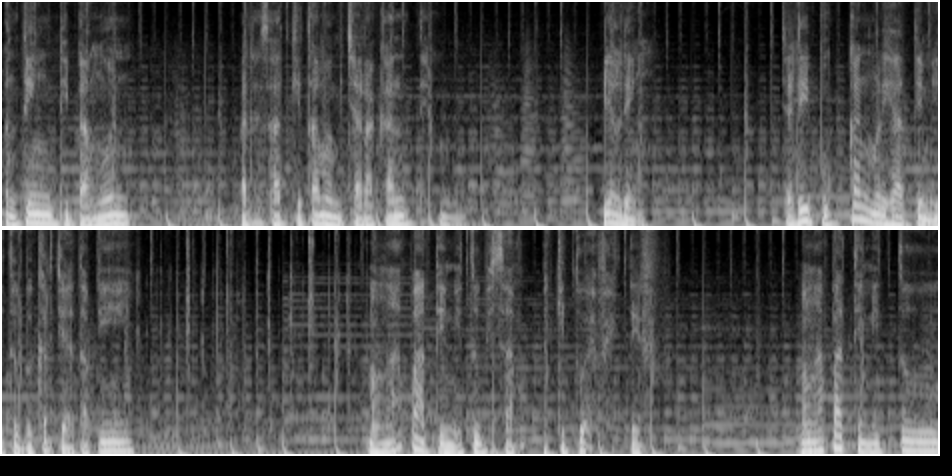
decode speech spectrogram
penting dibangun pada saat kita membicarakan tim building. Jadi bukan melihat tim itu bekerja, tapi mengapa tim itu bisa begitu efektif? Mengapa tim itu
